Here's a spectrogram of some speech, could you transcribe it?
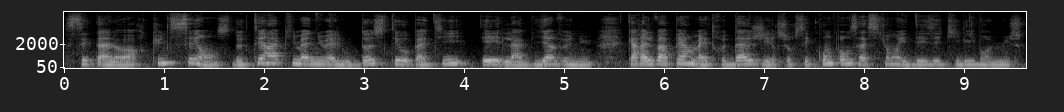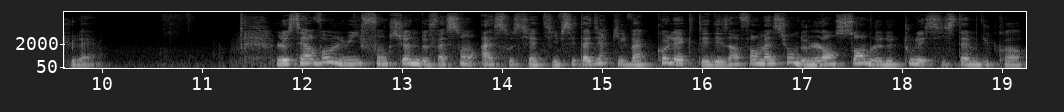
C'est alors qu'une séance de thérapie manuelle ou d'ostéopathie est la bienvenue, car elle va permettre d'agir sur ces compensations et déséquilibres musculaires. Le cerveau, lui, fonctionne de façon associative, c'est-à-dire qu'il va collecter des informations de l'ensemble de tous les systèmes du corps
